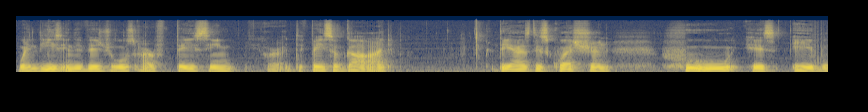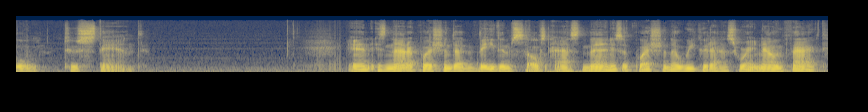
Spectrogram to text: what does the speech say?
when these individuals are facing the face of God, they ask this question who is able to stand? And it's not a question that they themselves asked then, it's a question that we could ask right now. In fact,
